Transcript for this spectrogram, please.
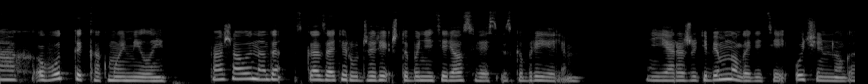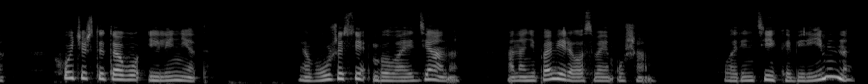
«Ах, вот ты как мой милый. Пожалуй, надо сказать Руджери, чтобы не терял связь с Габриэлем. Я рожу тебе много детей, очень много. Хочешь ты того или нет?» В ужасе была и Диана. Она не поверила своим ушам. «Флорентийка беременна?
